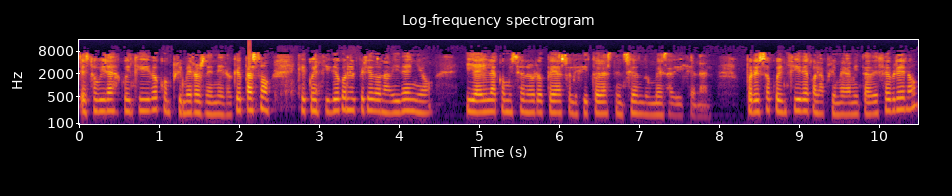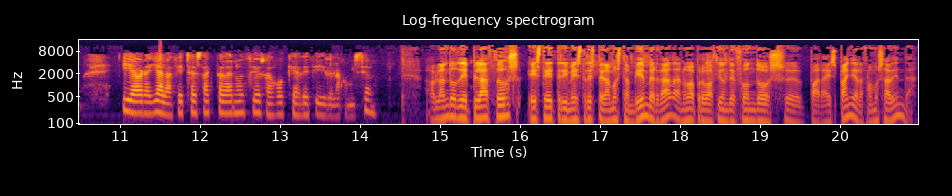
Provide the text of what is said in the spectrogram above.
esto hubiera coincidido con primeros de enero. ¿Qué pasó? Que coincidió con el periodo navideño y ahí la Comisión Europea solicitó la extensión de un mes adicional. Por eso coincide con la primera mitad de febrero y ahora ya la fecha exacta de anuncio es algo que ha decidido la Comisión. Hablando de plazos, este trimestre esperamos también, ¿verdad?, la nueva aprobación de fondos eh, para España, la famosa adenda.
